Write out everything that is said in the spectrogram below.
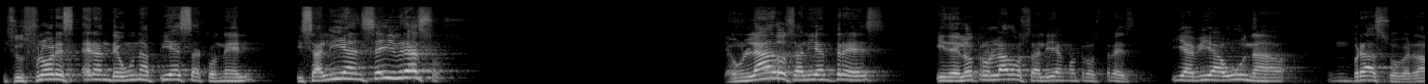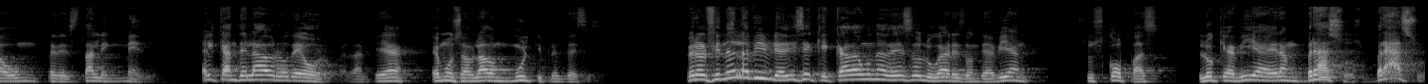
Y sus flores eran de una pieza con él y salían seis brazos. De un lado salían tres y del otro lado salían otros tres. Y había una, un brazo, ¿verdad? O un pedestal en medio. El candelabro de oro, ¿verdad? Que ya hemos hablado múltiples veces. Pero al final la Biblia dice que cada uno de esos lugares donde habían sus copas, lo que había eran brazos, brazos.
